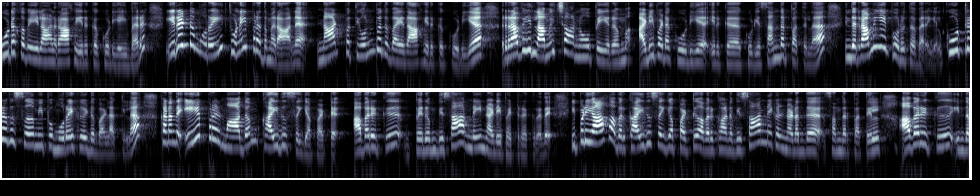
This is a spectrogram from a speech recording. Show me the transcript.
ஊடகவியலாளராக இருக்கக்கூடிய இவர் இரண்டு முறை துணை பிரதமரான நாற்பத்தி ஒன்பது வயதாக இருக்கக்கூடிய ரவி லமிச்சானோ பேரும் அடிபடக்கூடிய இருக்கக்கூடிய சந்தர்ப்பத்தில் இந்த ரமியை பொறுத்தவரையில் கூட்டுறவு சேமிப்பு முறைகேடு வழக்கில் கடந்த ஏப்ரல் மாதம் கைது செய்யப்பட்டு அவருக்கு பெரும் விசாரணை நடைபெற்றிருக்கிறது. இப்படியாக அவர் கைது செய்யப்பட்டு அவருக்கான விசாரணைகள் நடந்த சந்தர்ப்பத்தில் நேரத்தில் அவருக்கு இந்த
